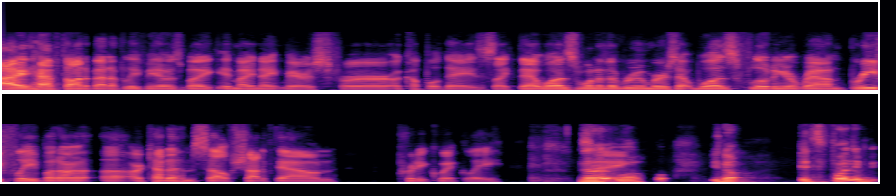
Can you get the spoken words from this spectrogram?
I have thought about it. Believe me, it was like in my nightmares for a couple of days. Like that was one of the rumors that was floating around briefly, but uh, uh, Arteta himself shot it down pretty quickly. No, saying, well, you know, it's funny.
